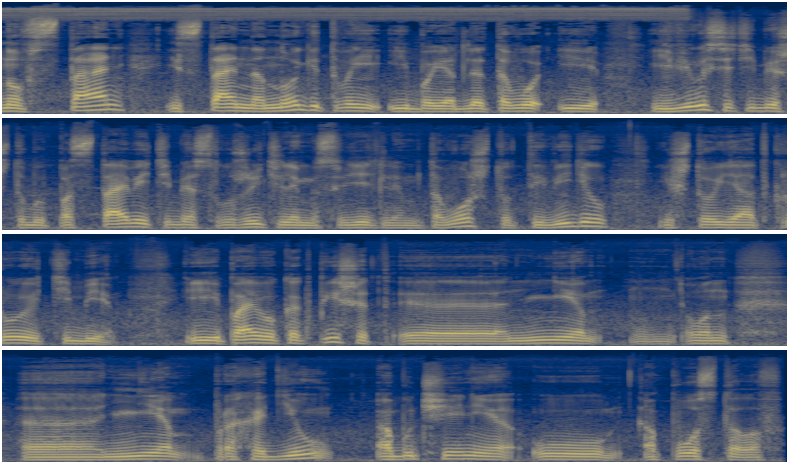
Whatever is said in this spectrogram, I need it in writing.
Но встань и стань на ноги твои, ибо я для того и явился тебе, чтобы поставить тебя служителем и свидетелем того, что ты видел и что я открою тебе». И Павел, как пишет, э, не, он э, не проходил обучение у апостолов.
